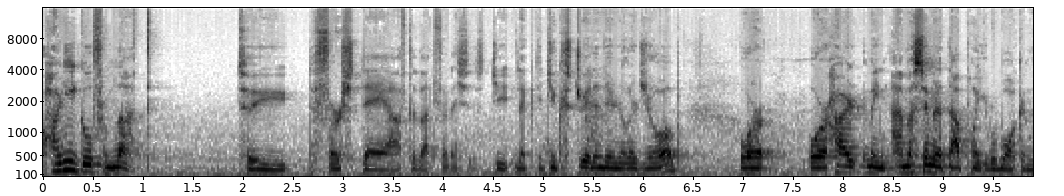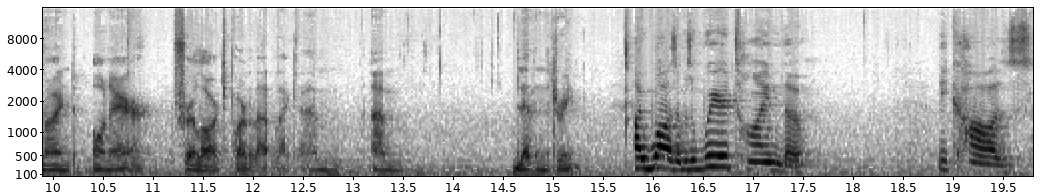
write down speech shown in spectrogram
How do you go from that to the first day after that finishes? Do you, like, did you go straight into another job, or, or how? I mean, I'm assuming at that point you were walking around on air for a large part of that. Like, I'm, I'm living the dream. I was. It was a weird time though, because,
